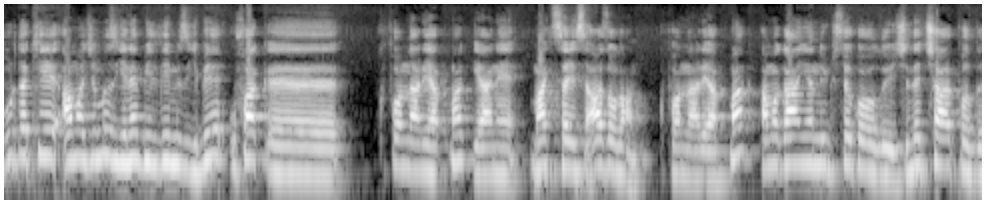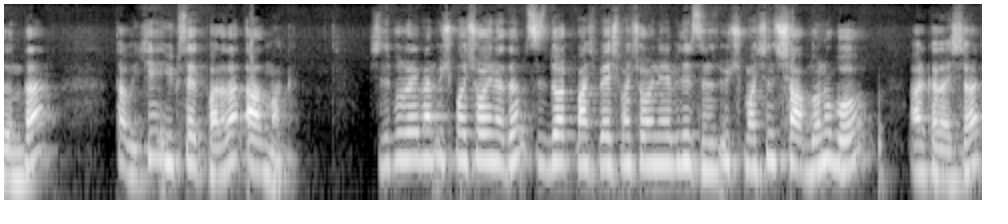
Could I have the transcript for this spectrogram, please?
Buradaki amacımız yine bildiğimiz gibi ufak e, kuponlar yapmak. Yani maç sayısı az olan kuponlar yapmak. Ama ganyanın yüksek olduğu için de çarpıldığında tabii ki yüksek paralar almak. Şimdi burayı ben 3 maç oynadım. Siz 4 maç 5 maç oynayabilirsiniz. 3 maçın şablonu bu arkadaşlar.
